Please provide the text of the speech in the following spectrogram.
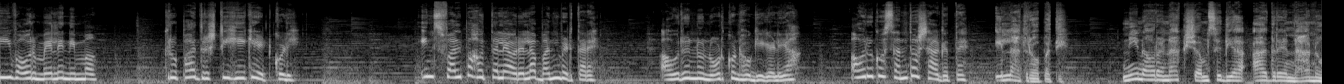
ನೀವು ಅವ್ರ ಮೇಲೆ ನಿಮ್ಮ ಕೃಪಾದೃಷ್ಟಿ ಹೀಗೆ ಇಟ್ಕೊಳ್ಳಿ. ಇನ್ ಸ್ವಲ್ಪ ಹೊತ್ತಲ್ಲೇ ಅವರೆಲ್ಲ ಬಂದ್ಬಿಡ್ತಾರೆ. ಅವರನ್ನು ನೋಡ್ಕೊಂಡು ಹೋಗಿ ಗೆಳೆಯ. ಅವ್ರಿಗೂ ಸಂತೋಷ ಆಗತ್ತೆ. ಇಲ್ಲ ದ್ರೌಪದಿ, ನೀನ್ ಅವರನ್ನ ಕ್ಷಮಿಸಿದ್ಯಾ? ಆದ್ರೆ ನಾನು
